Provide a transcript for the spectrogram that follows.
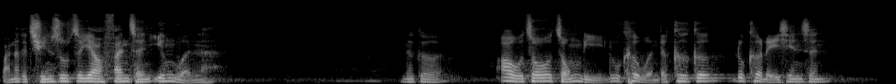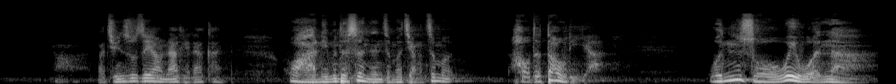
把那个群书之要翻成英文了。那个澳洲总理陆克文的哥哥陆克雷先生啊，把群书之要拿给他看。哇！你们的圣人怎么讲这么好的道理呀？闻所未闻啊！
